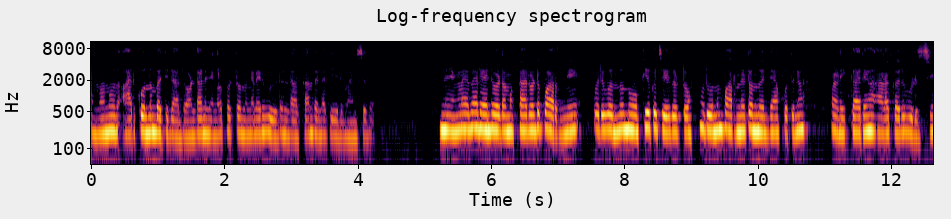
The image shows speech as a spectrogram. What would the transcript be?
അന്നൊന്നും ആർക്കൊന്നും പറ്റില്ല അതുകൊണ്ടാണ് ഞങ്ങൾ പെട്ടെന്ന് ഇങ്ങനെ ഒരു വീട് ഉണ്ടാക്കാൻ തന്നെ തീരുമാനിച്ചത്. പിന്നെ ഞങ്ങൾ ഏതായാലും അതിന്റെ ഉടമക്കാരോട് പറഞ്ഞ് ഒരു വന്ന് നോക്കിയൊക്കെ ചെയ്തിട്ടോ. ഒന്നും പറഞ്ഞിട്ടൊന്നുമില്ല. അപ്പോഴത്തേനും പണിക്കാരും ആൾക്കാർ വിളിച്ച്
